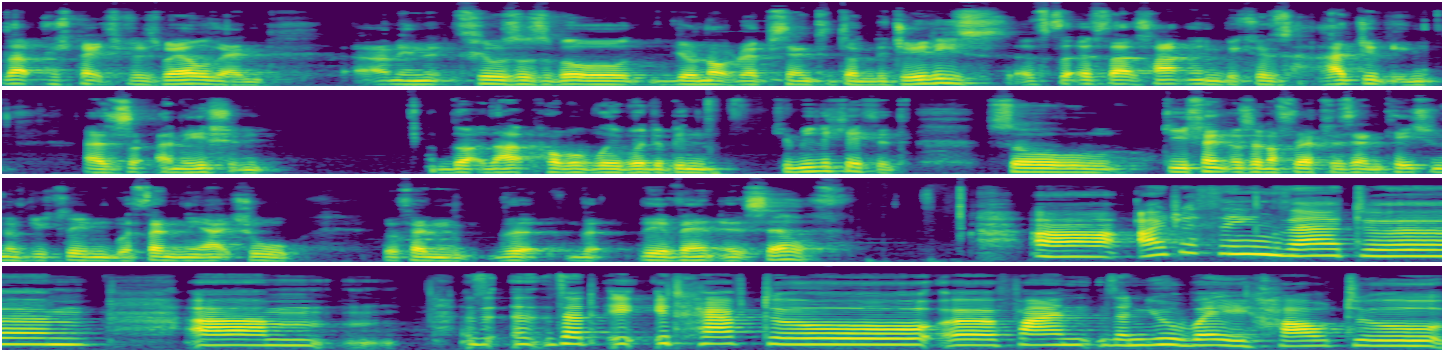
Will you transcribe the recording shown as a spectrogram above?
that perspective as well, then. I mean, it feels as though you're not represented on the juries if, if that's happening, because had you been as a nation, that, that probably would have been communicated. So, do you think there's enough representation of Ukraine within the actual within the, the, the event itself? Uh, I just think that um, um, th- that it, it have to uh, find the new way how to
